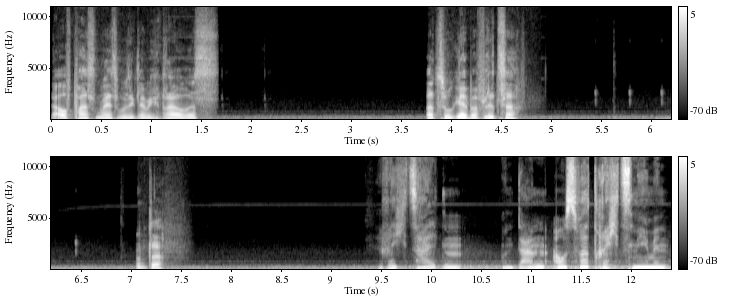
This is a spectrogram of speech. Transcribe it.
Aufpassen, weil jetzt muss ich glaube ich raus. War zu gelber Flitzer. Runter. Rechts halten und dann Ausfahrt rechts nehmen.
